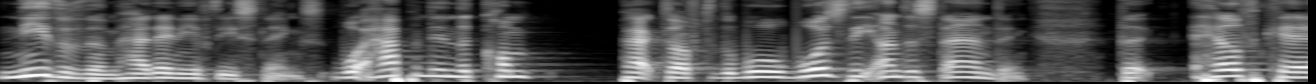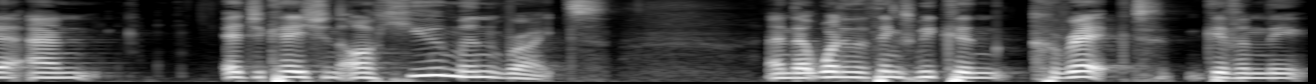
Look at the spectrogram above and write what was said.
Neither of them had any of these things. What happened in the compact after the war was the understanding that healthcare and education are human rights, and that one of the things we can correct, given the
